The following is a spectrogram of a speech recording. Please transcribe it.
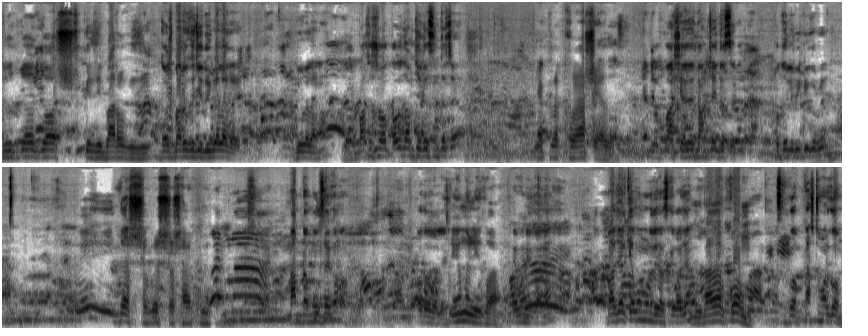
দুধ দেয় দশ কেজি বারো কেজি। দশ বারো কেজি দুই বেলা দেয়? দুই বেলা না? বাসু সহ কত দাম চাইতেছেন চাচা? এক লক্ষ আশি হাজার। এক লক্ষ আশি হাজার দাম চাইতেছে কত বিক্রি করবেন? দেড়শো দেড়শো ষাট নামটা বলছে এখনও? কত বলে? এমনই কম কেমনই কয় না? বাজার কেমন মনে আজকে বাজার? বাজার কম। কম কাস্টমার কম?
